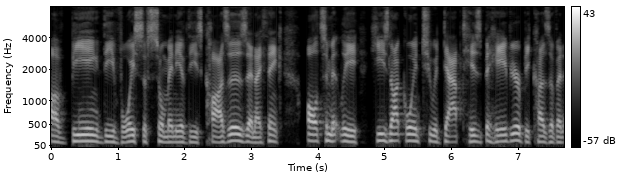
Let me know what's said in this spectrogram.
of being the voice of so many of these causes. And I think ultimately he's not going to adapt his behavior because of an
